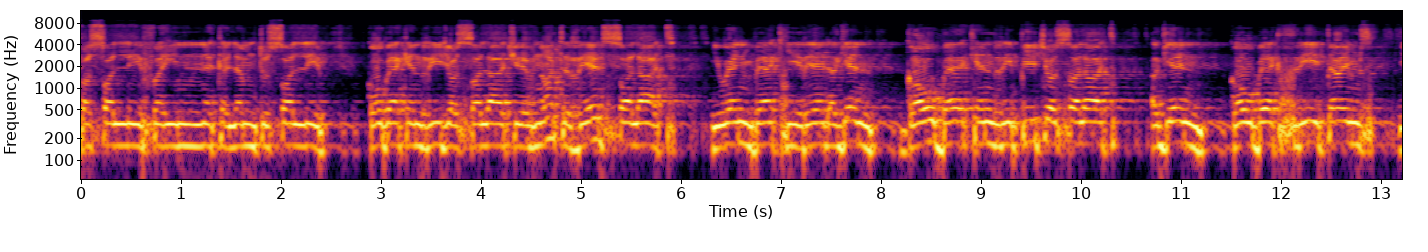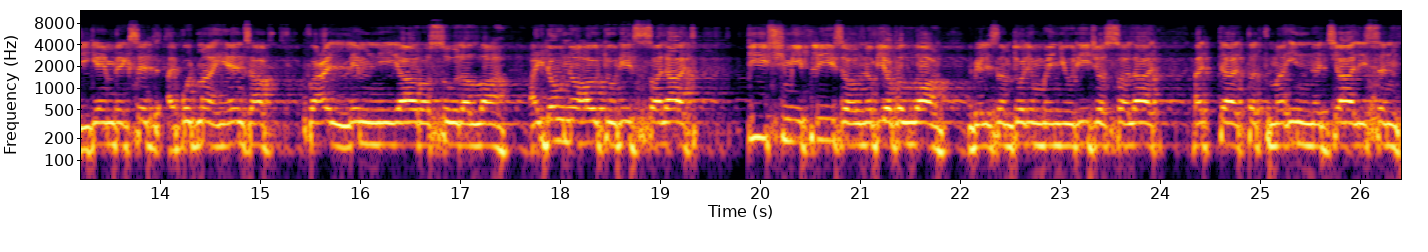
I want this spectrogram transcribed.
fasalli fa innaka lam tusalli. Go back and read your salat, you have not read salat. He went back, he read again, go back and repeat your salat. Again, go back three times. He came back, said, I put my hands up, فَعَلِّمْنِي يَا رَسُولَ اللَّهِ I don't know how to read salat. Teach me please, O Nabi of Allah. Nabi Islam told him, when you read your salat, حتى تطمئن جالسا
